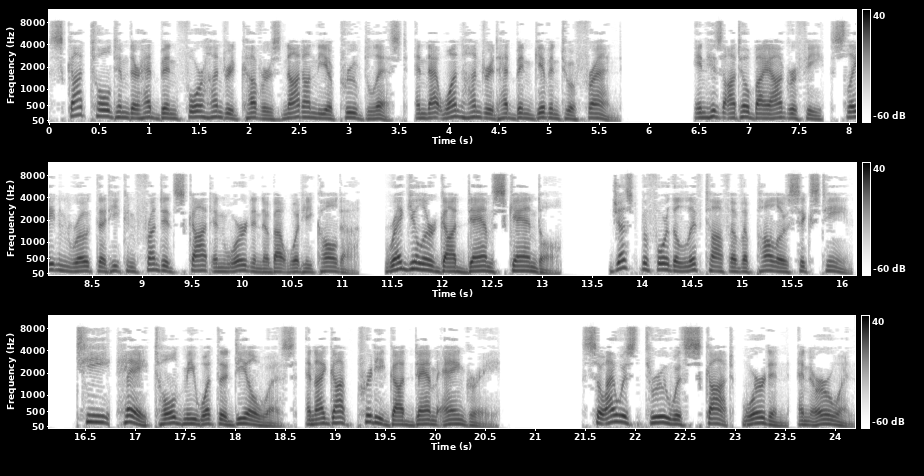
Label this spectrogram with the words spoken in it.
Scott told him there had been 400 covers not on the approved list, and that 100 had been given to a friend. In his autobiography, Slayton wrote that he confronted Scott and Worden about what he called a "regular goddamn scandal." Just before the liftoff of Apollo 16. T. Hay told me what the deal was, and I got pretty goddamn angry. So I was through with Scott, Worden, and Irwin.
